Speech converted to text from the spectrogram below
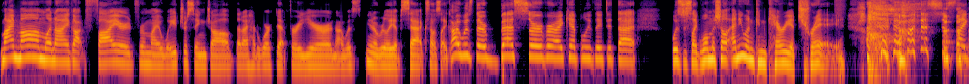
My mom, when I got fired from my waitressing job that I had worked at for a year, and I was, you know, really upset because I was like, I was their best server. I can't believe they did that. Was just like, well, Michelle, anyone can carry a tray. it's just like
